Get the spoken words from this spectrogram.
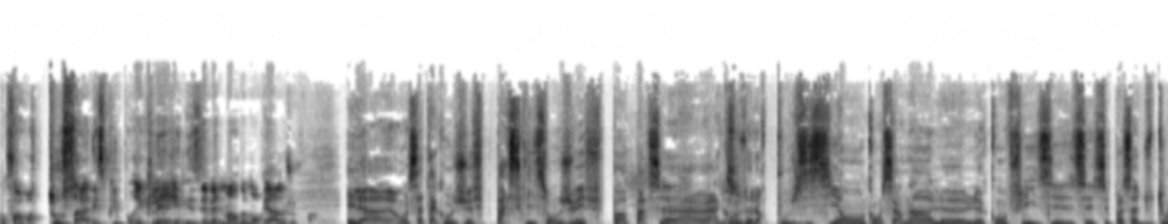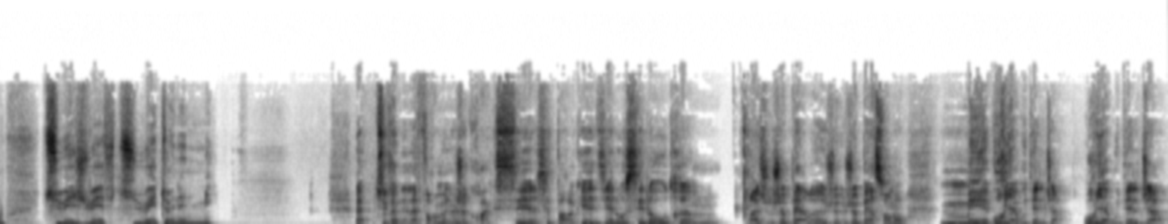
Donc, il faut avoir tout ça à l'esprit pour éclairer les événements de Montréal, je crois. Et là, on s'attaque aux Juifs parce qu'ils sont Juifs, pas parce à, à cause sûr. de leur position concernant le, le conflit. C'est pas ça du tout. Tu es Juif, tu es un ennemi. Euh, tu connais la formule, je crois que c'est c'est pas Roquet Diallo, c'est l'autre. Euh, je, je, perds je, je, perds son nom, mais Ouria Boutelja. Ouria Boutelja,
